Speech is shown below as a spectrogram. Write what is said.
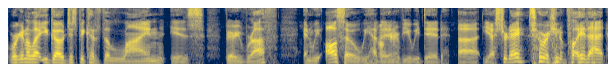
we're going to let you go just because the line is very rough, and we also we have okay. that interview we did uh, yesterday, so we're going to play that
